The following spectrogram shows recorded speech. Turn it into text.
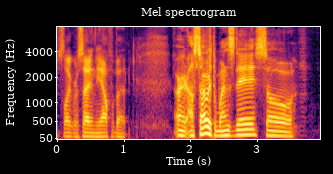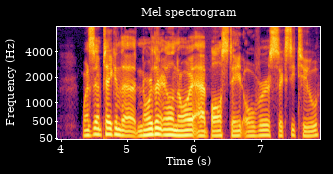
It's like reciting the alphabet. All right, I'll start with Wednesday. So Wednesday, I'm taking the Northern Illinois at Ball State over 62.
